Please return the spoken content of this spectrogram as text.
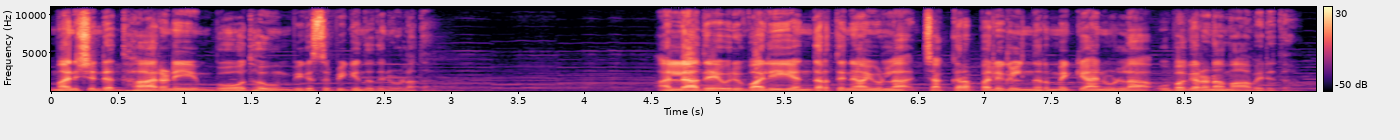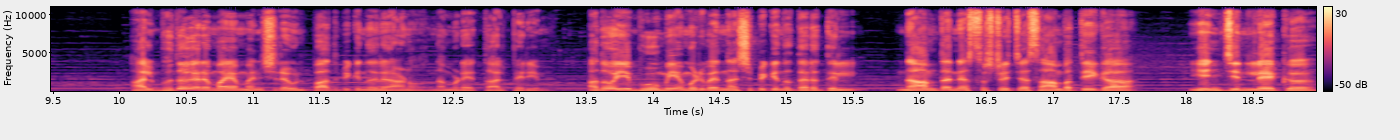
മനുഷ്യന്റെ ധാരണയും ബോധവും വികസിപ്പിക്കുന്നതിനുള്ളത്. അല്ലാതെ ഒരു വലിയ യന്ത്രത്തിനായുള്ള ചക്രപ്പലുകൾ നിർമ്മിക്കാനുള്ള ഉപകരണമാവരുത്. അത്ഭുതകരമായ മനുഷ്യരെ ഉൽപ്പാദിപ്പിക്കുന്നതിലാണോ നമ്മുടെ താല്പര്യം അതോ ഈ ഭൂമിയെ മുഴുവൻ നശിപ്പിക്കുന്ന തരത്തിൽ നാം തന്നെ സൃഷ്ടിച്ച സാമ്പത്തിക എഞ്ചിനിലേക്ക്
